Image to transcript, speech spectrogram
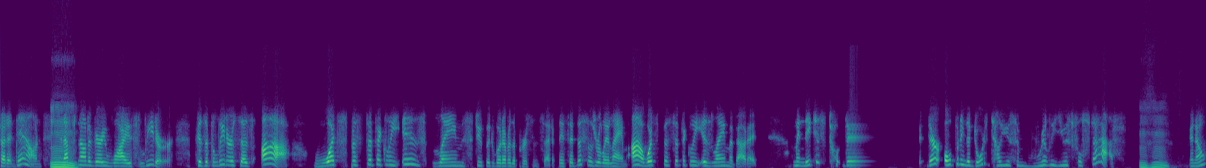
shut it down. And Mm, that's not a very wise leader. Because if a leader says, ah, what specifically is lame, stupid, whatever the person said, if they said, this is really lame, ah, what specifically is lame about it? I mean, they just, they're, they're opening the door to tell you some really useful stuff, Mm-hmm. you know?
